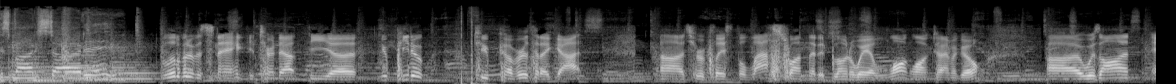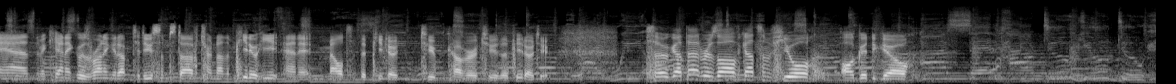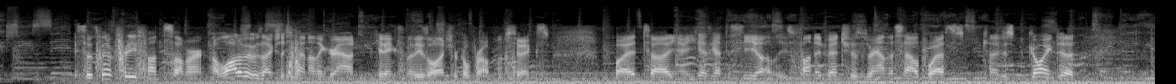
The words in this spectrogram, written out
this party started. A little bit of a snag. It turned out the uh, new pitot tube cover that I got uh, to replace the last one that had blown away a long, long time ago uh, was on, and the mechanic was running it up to do some stuff, turned on the pitot heat, and it melted the pitot tube cover to the pitot tube. So got that resolved, got some fuel, all good to go. So it's been a pretty fun summer. A lot of it was actually spent on the ground getting some of these electrical problems fixed. But uh, you know, you guys got to see all these fun adventures around the Southwest, kind of just going to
